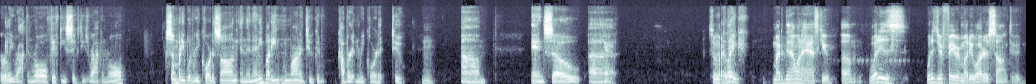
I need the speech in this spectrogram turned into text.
early rock and roll, 50s, 60s rock and roll, somebody would record a song, and then anybody who wanted to could cover it and record it too. Mm. Um, and so, uh, Yeah. So Martin, like, Martin, I want to ask you, um, what is what is your favorite Muddy Waters song, dude?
